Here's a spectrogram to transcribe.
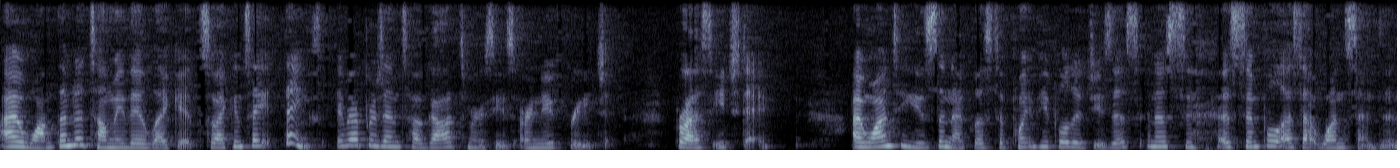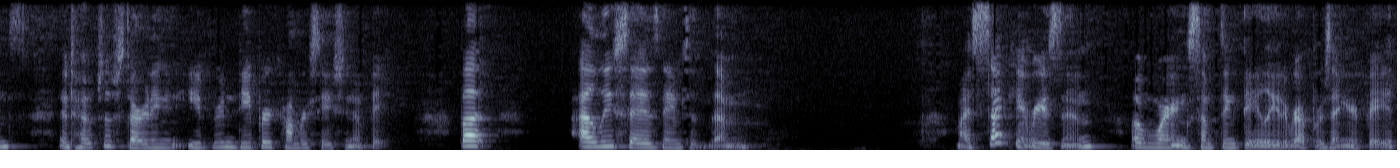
I want them to tell me they like it so I can say thanks. It represents how God's mercies are new for each for us each day. I want to use the necklace to point people to Jesus in as, as simple as that one sentence in hopes of starting an even deeper conversation of faith. But at least say his name to them. My second reason of wearing something daily to represent your faith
